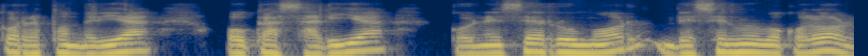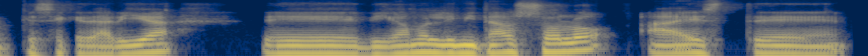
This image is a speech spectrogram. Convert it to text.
correspondería o casaría con ese rumor de ese nuevo color que se quedaría, eh, digamos, limitado solo a este,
